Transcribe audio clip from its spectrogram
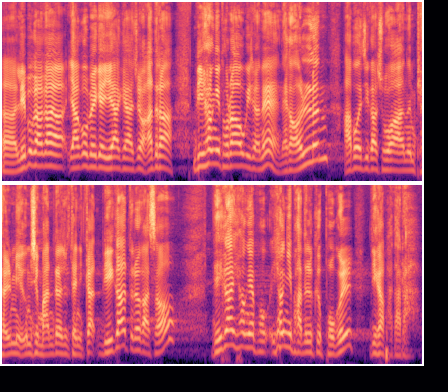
어, 리브가가 야곱에게 이야기하죠. 아들아, 네 형이 돌아오기 전에 내가 얼른 아버지가 좋아하는 별미 음식 만들어 줄 테니까 네가 들어가서 네가 형의 형이 받을 그 복을 네가 받아라.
